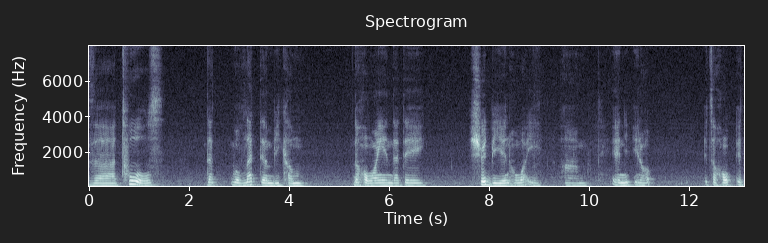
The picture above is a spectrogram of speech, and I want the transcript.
the tools that will let them become the Hawaiian that they should be in Hawaii. Um, and you know, it's a it,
